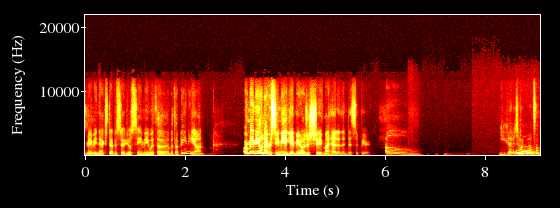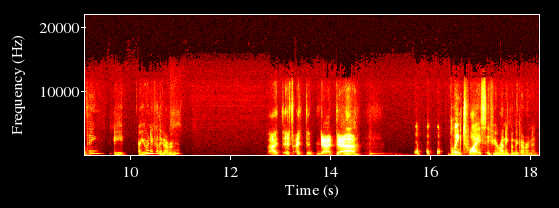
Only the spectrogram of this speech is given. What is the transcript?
maybe next episode you'll see me with a with a beanie on, or maybe you'll never see me again. Maybe I'll just shave my head and then disappear. Oh. You got to talk Ooh. about something? Are you, are you running for the government? I if I did da, da. Blink twice if you're running from the government.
